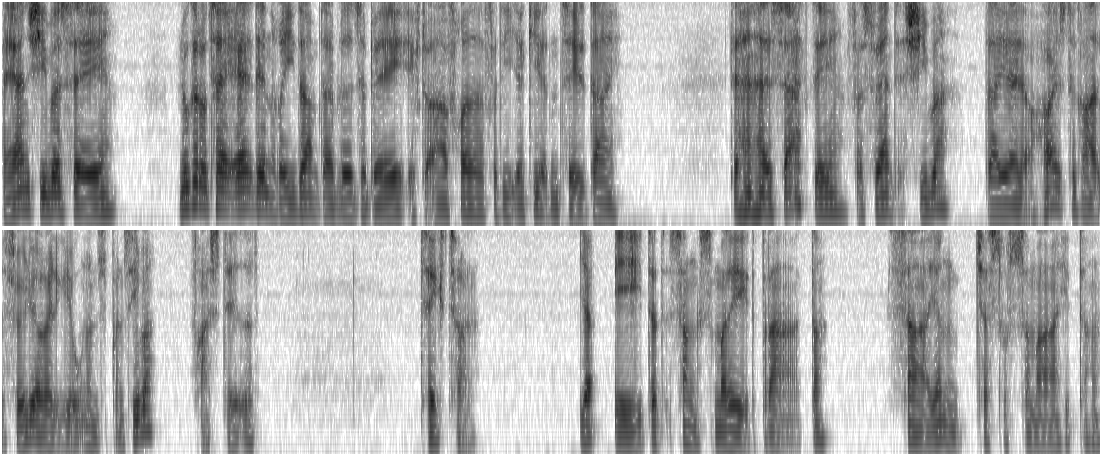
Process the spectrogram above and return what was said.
Herren Shiva sagde, nu kan du tage al den rigdom, der er blevet tilbage efter offret, fordi jeg giver den til dig. Da han havde sagt det, forsvandt Shiva, der i allerhøjeste grad følger religionens principper, fra stedet. Tekst 12 Ja etat sangsmaret prata sayang chasussamahitaha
